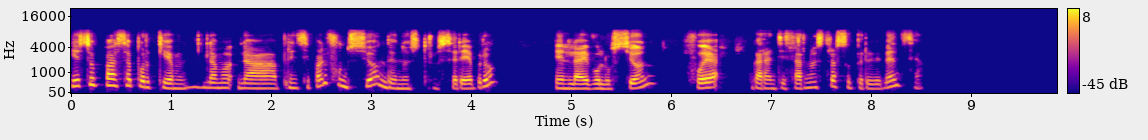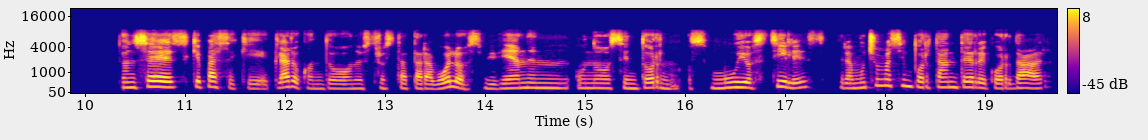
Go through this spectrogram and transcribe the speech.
Y esto pasa porque mm, la, la principal función de nuestro cerebro en la evolución fue garantizar nuestra supervivencia. Entonces, ¿qué pasa? Que claro, cuando nuestros tatarabuelos vivían en unos entornos muy hostiles, era mucho más importante recordar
